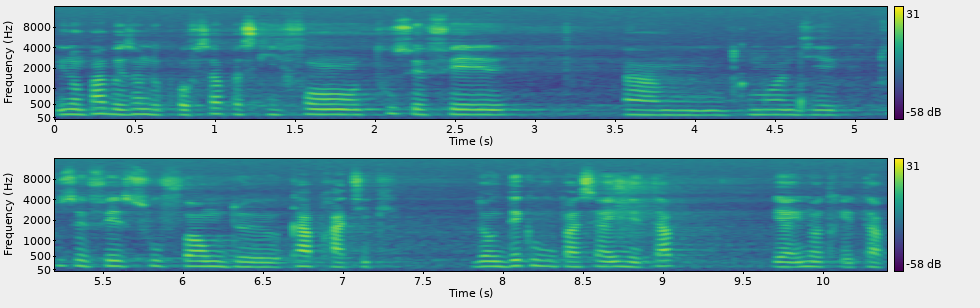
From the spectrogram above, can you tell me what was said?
ils n'ont pas besoin de professeurs parce qu'ils font, tout se fait, euh, comment dire, tout se fait sous forme de cas pratiques. Donc dès que vous passez à une étape, il y a une autre étape.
